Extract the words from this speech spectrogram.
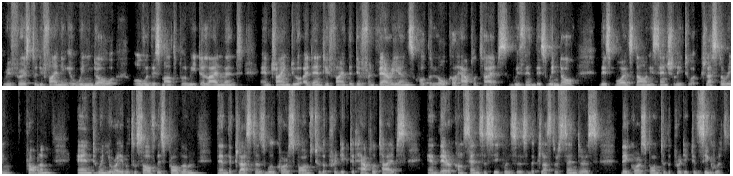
refers to defining a window over this multiple read alignment and trying to identify the different variants called the local haplotypes within this window. This boils down essentially to a clustering problem. And when you're able to solve this problem, then the clusters will correspond to the predicted haplotypes and their consensus sequences, the cluster centers, they correspond to the predicted sequence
